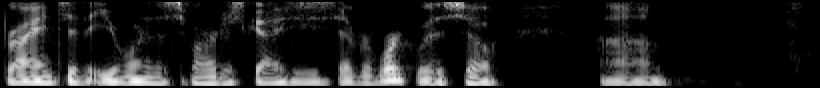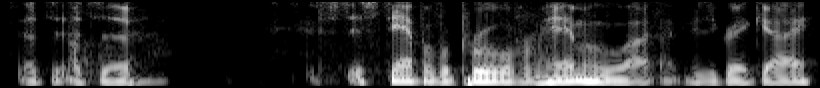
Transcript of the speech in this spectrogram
Brian said that you're one of the smartest guys he's ever worked with. So um, that's that's a, a, stamp of approval from him. Who uh, he's a great guy.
